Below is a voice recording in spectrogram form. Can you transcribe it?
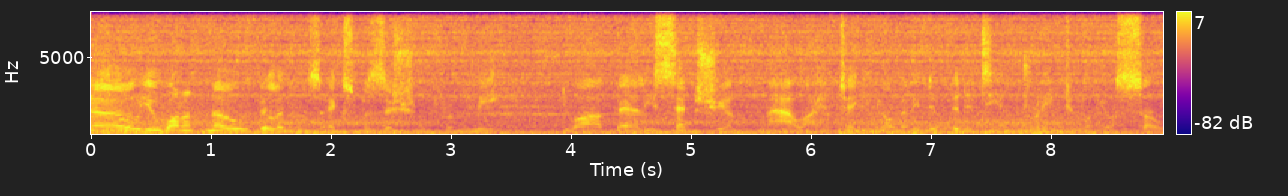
No, you warrant no villain's exposition from me. You are barely sentient now. I have taken your very divinity and drained you of your soul.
